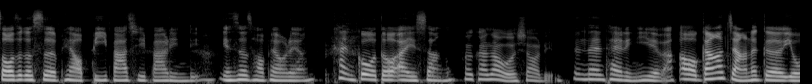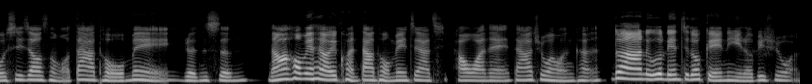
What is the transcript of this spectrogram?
收这个色票 B 八七八零零，颜色超漂亮，看过都爱上。会看到我的笑脸？那太灵异吧？哦，我刚刚讲那个游戏叫什么？大头妹人生。然后后面还有一款大头妹假期，好玩哎，大家去玩玩看。对啊，我的链接都给你了，必须玩。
